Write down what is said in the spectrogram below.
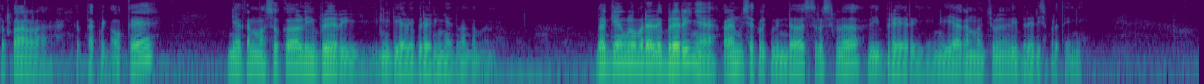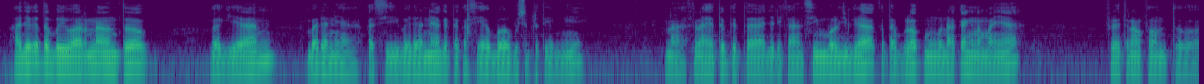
kepala. Kita klik OK. Dia akan masuk ke library. Ini dia library-nya teman-teman. Bagi yang belum ada library-nya kalian bisa klik Windows terus ke library. Ini dia akan muncul library seperti ini. Aja kita beri warna untuk bagian badannya. Kasih badannya kita kasih abu-abu seperti ini. Nah setelah itu kita jadikan simbol juga. Kita blok menggunakan yang namanya free transform tool.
